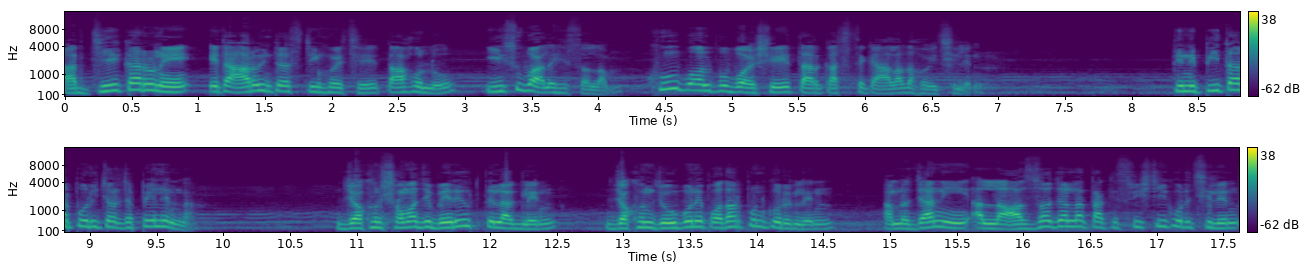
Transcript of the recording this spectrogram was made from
আর যে কারণে এটা আরও ইন্টারেস্টিং হয়েছে তা হলো ইসুফ আলহিসাল্লাম খুব অল্প বয়সে তার কাছ থেকে আলাদা হয়েছিলেন। তিনি পিতার পরিচর্যা পেলেন না। যখন সমাজে বেড়ে উঠতে লাগলেন, যখন যৌবনে পদার্পণ করলেন, আমরা জানি আল্লাহ আজ্লাহ তাকে সৃষ্টি করেছিলেন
